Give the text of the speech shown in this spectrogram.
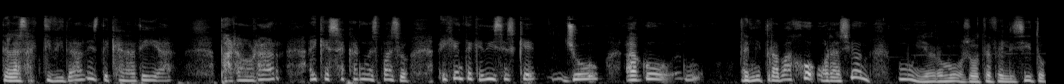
de las actividades de cada día. Para orar hay que sacar un espacio. Hay gente que dice es que yo hago de mi trabajo oración. Muy hermoso, te felicito,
